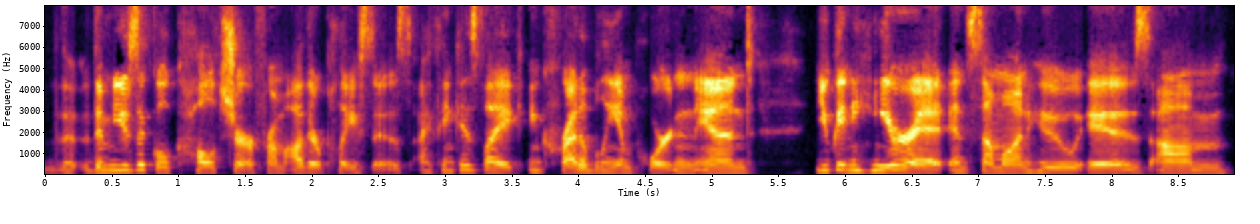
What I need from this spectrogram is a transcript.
the the musical culture from other places i think is like incredibly important. And you can hear it in someone who is um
